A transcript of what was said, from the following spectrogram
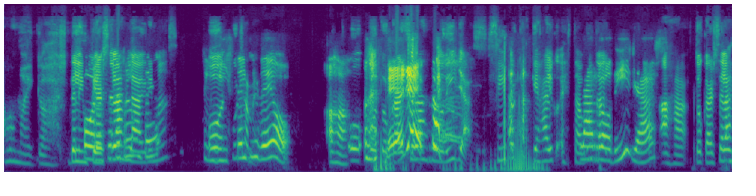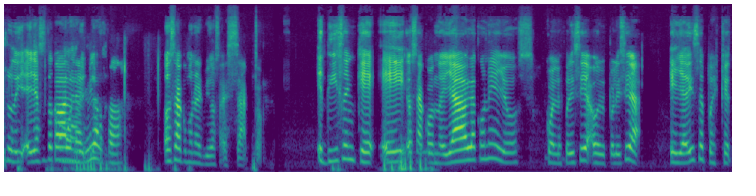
Oh my gosh, de limpiarse las lágrimas. Si viste el video. Ajá. O, tocarse las rodillas. Sí, porque es algo. Está las rodillas. Ajá, tocarse las rodillas. Ella se tocaba las nerviosa. rodillas. O sea, como nerviosa, exacto dicen que, o sea, cuando ella habla con ellos, con los policías o el policía, ella dice pues que,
